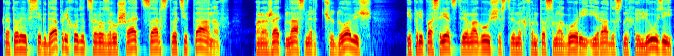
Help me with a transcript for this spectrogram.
которые всегда приходится разрушать царство титанов, поражать насмерть чудовищ и при посредстве могущественных фантасмагорий и радостных иллюзий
